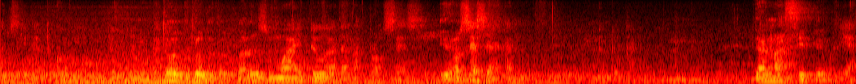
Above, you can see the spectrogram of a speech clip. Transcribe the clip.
harus kita tekuni berubah. betul betul betul baru Semua itu adalah proses. Iya. Proses yang akan menentukan. dan nasib ya Ya.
